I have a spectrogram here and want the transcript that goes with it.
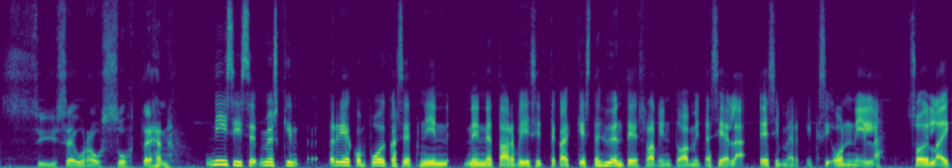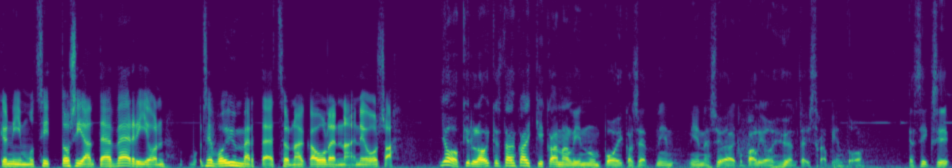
syy-seuraussuhteen. Niin siis myöskin riekon poikaset, niin, niin ne tarvii sitten kaikkea sitä hyönteisravintoa, mitä siellä esimerkiksi on niillä soilla, eikö niin? Mutta sitten tosiaan tämä väri on, se voi ymmärtää, että se on aika olennainen osa. Joo, kyllä oikeastaan kaikki kanalinnun poikaset, niin, niin ne syö aika paljon hyönteisravintoa. Ja siksi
